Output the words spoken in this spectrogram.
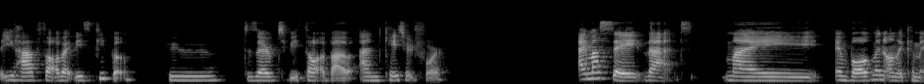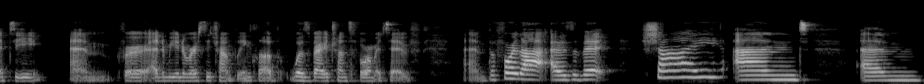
that you have thought about these people who deserve to be thought about and catered for. I must say that my involvement on the committee um, for Edinburgh University Trampoline Club was very transformative. And um, before that, I was a bit shy and um,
